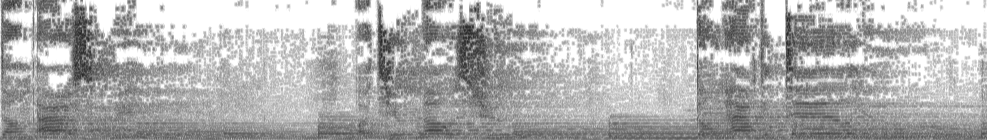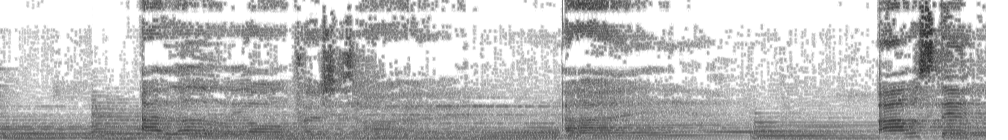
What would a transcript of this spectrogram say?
Don't ask me what you know is true. Don't have to tell you. I love your precious heart. I, I was there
